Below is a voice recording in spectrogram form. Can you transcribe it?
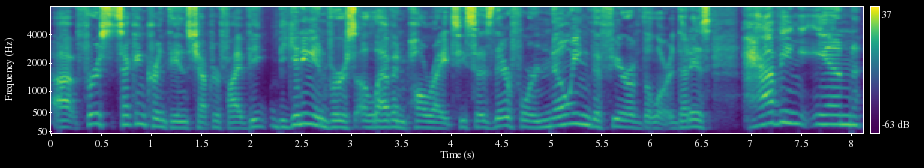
uh, first, Second Corinthians chapter five, beginning in verse eleven, Paul writes. He says, "Therefore, knowing the fear of the Lord, that is, having in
